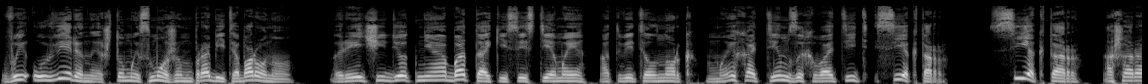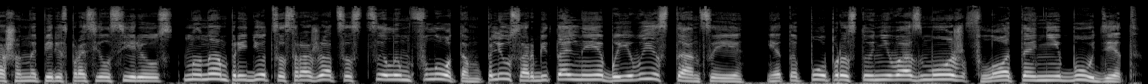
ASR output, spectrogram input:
Вы уверены, что мы сможем пробить оборону? «Речь идет не об атаке системы», — ответил Норк. «Мы хотим захватить сектор». «Сектор!» — ошарашенно переспросил Сириус. «Но нам придется сражаться с целым флотом, плюс орбитальные боевые станции. Это попросту невозможно. Флота не будет.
